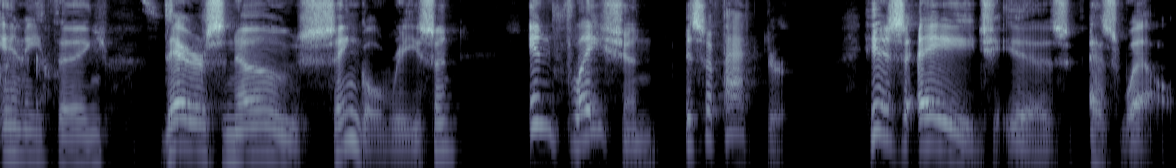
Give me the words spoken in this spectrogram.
anything, there's no single reason. Inflation is a factor. His age is as well.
